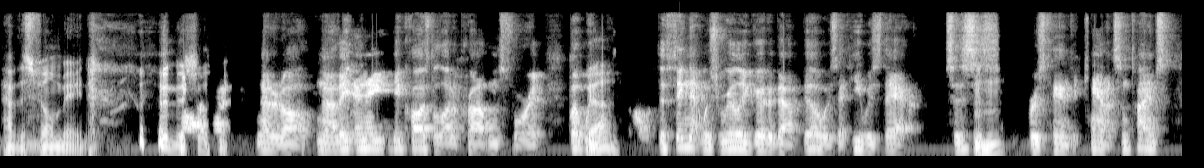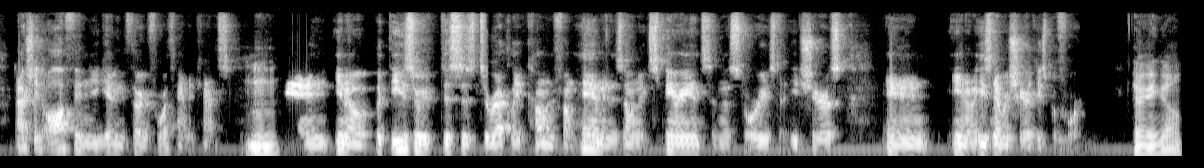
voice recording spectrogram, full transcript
have this film made initially. No, not, not, at all. No, they and they, they caused a lot of problems for it. But with, yeah. the thing that was really good about Bill was that he was there. So this is mm-hmm. firsthand account. Sometimes actually often you're getting third, fourth hand accounts. Mm-hmm. And, you know, but these are, this is directly coming from him and his own experience and the stories that he shares. And, you know, he's never shared these before. There you go.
